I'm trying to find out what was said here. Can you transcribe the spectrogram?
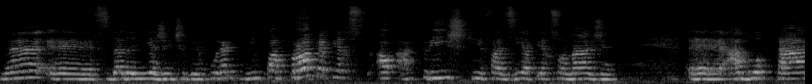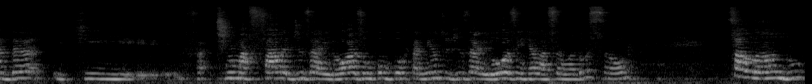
né? É, Cidadania a gente vê por aqui, com a própria atriz que fazia a personagem é, adotada e que tinha uma fala desairosa, um comportamento desairoso em relação à adoção, falando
